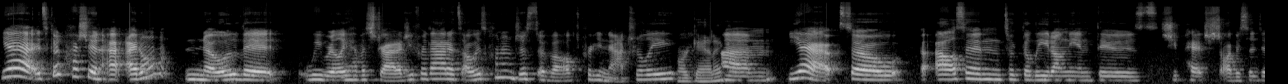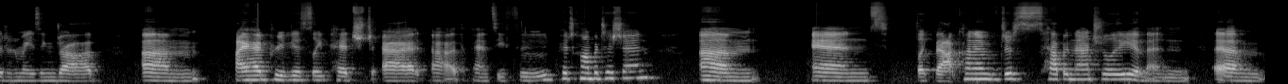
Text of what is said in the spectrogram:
Yeah, it's a good question. I, I don't know that we really have a strategy for that. It's always kind of just evolved pretty naturally. Organic. Um, yeah. So uh, Alison took the lead on the enthuse. She pitched, obviously did an amazing job. Um, I had previously pitched at uh, the fancy food pitch competition. Um, and like that kind of just happened naturally. And then um,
